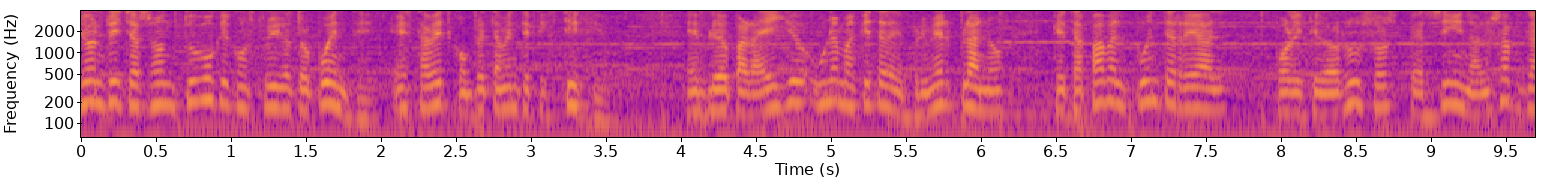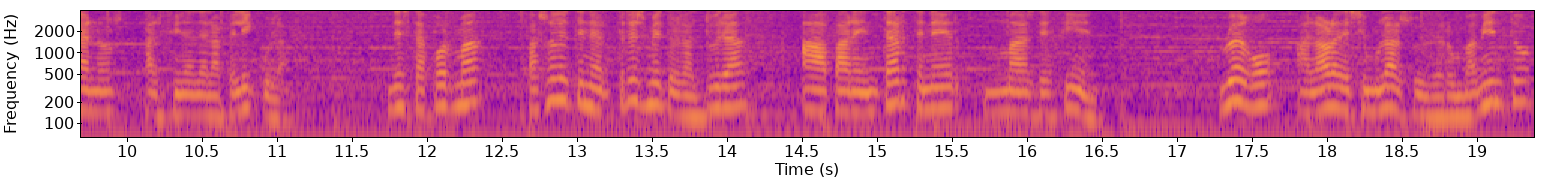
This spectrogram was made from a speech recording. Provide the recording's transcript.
John Richardson tuvo que construir otro puente, esta vez completamente ficticio. Empleó para ello una maqueta de primer plano que tapaba el puente real por el que los rusos persiguen a los afganos al final de la película. De esta forma, pasó de tener 3 metros de altura a aparentar tener más de 100. Luego, a la hora de simular su derrumbamiento,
